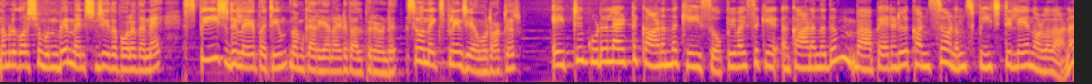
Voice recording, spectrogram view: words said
നമ്മൾ കുറച്ച് മുൻപേ മെൻഷൻ ചെയ്ത പോലെ തന്നെ സ്പീച്ച് ഡിലേയെ പറ്റിയും നമുക്ക് അറിയാനായിട്ട് താല്പര്യമുണ്ട്. സോ ഒന്ന് എക്സ്പ്ലെയിൻ ചെയ്യാമോ ഡോക്ടർ ഏറ്റവും കൂടുതലായിട്ട് കാണുന്ന കേസ് ഒ പി വൈസ് കാണുന്നതും പേരന്റൽ കൺസേണും സ്പീച്ച് ഡിലേ എന്നുള്ളതാണ്.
